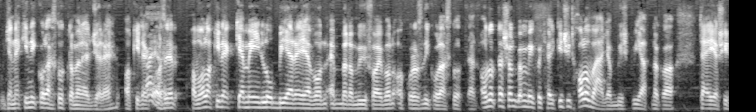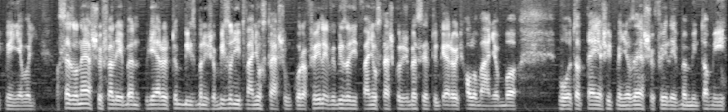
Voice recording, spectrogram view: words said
Ugye neki Nikolás Tott a menedzsere, akinek Ajaj. azért, ha valakinek kemény lobby ereje van ebben a műfajban, akkor az Nikolás Tott. Tehát adott esetben még, hogyha egy kicsit haloványabb is Kviatnak a teljesítménye, vagy a szezon első felében, ugye erről több ízben is a bizonyítványosztásunkkor, a fél évi bizonyítványosztáskor is beszéltünk erről, hogy haloványabb volt a teljesítmény az első fél évben, mint ami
